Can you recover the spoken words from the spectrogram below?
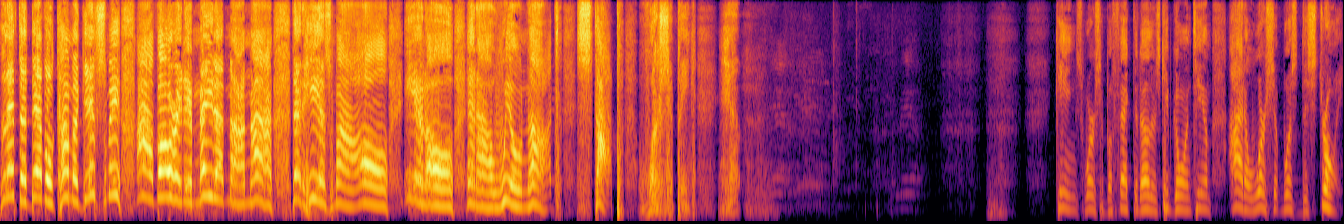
Let the devil come against me. I've already made up my mind that he is my all in all, and I will not stop worshiping him. King's worship affected others. Keep going, Tim. Idol worship was destroyed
